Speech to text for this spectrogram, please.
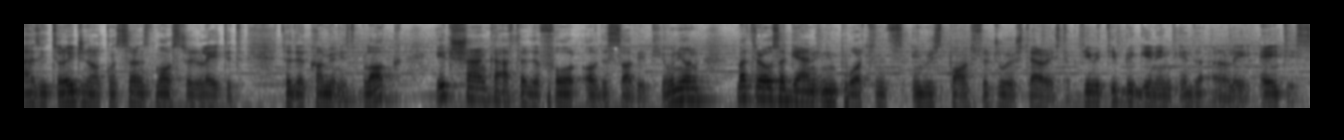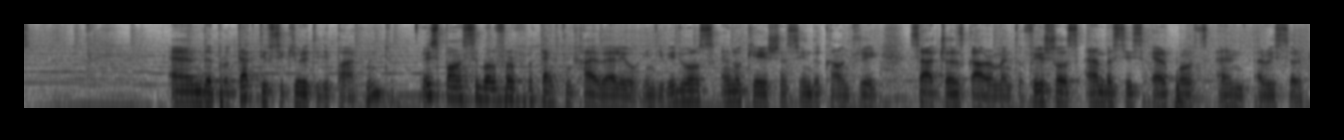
As its original concerns mostly related to the communist bloc, it shrank after the fall of the Soviet Union, but rose again in importance in response to Jewish terrorist activity beginning in the early 80s. And the Protective Security Department, responsible for protecting high value individuals and locations in the country, such as government officials, embassies, airports, and research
